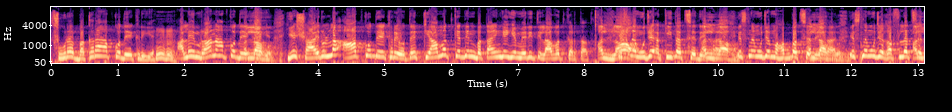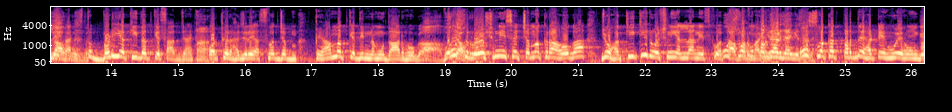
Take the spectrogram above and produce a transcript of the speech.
سورہ بقرہ آپ کو دیکھ رہی ہے۔ آل عمران آپ کو دیکھ رہی ہے۔ یہ شاعر اللہ آپ کو دیکھ رہے ہوتے ہیں۔ قیامت کے دن بتائیں گے یہ میری تلاوت کرتا تھا۔ اللہ۔ اس نے مجھے عقیدت سے دیکھا ہے۔ اس نے مجھے محبت سے دیکھا ہے۔ اس نے مجھے غفلت سے دیکھا ہے۔ تو بڑی عقیدت کے ساتھ جائیں ہاں۔ اور پھر حجر اسود جب قیامت کے دن نمودار ہوگا ہاں، اس؟ روشنی سے چمک رہا ہوگا جو حقیقی روشنی اللہ نے اس کو عطا فرمائی ہے۔ اس وقت پردے ہٹے ہوئے ہوں گے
